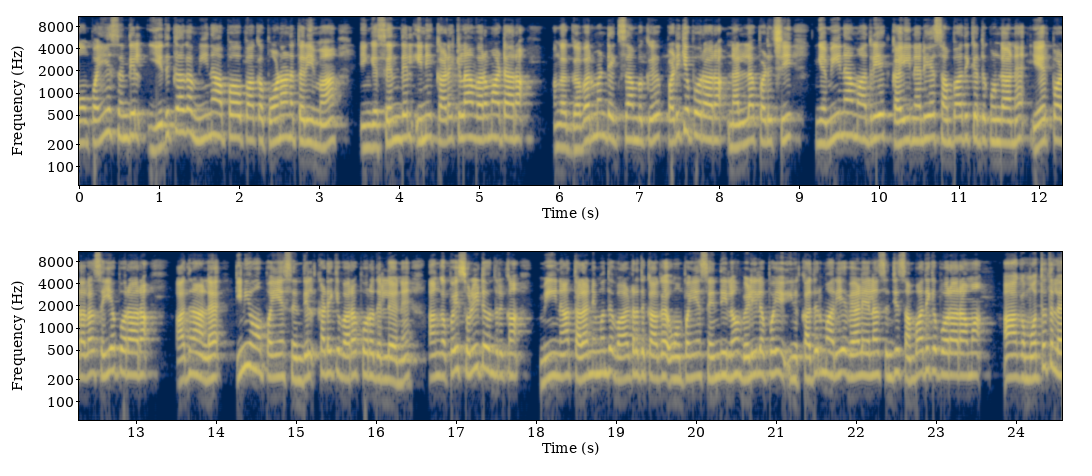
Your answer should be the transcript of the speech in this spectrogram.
உன் பையன் செந்தில் எதுக்காக மீனா அப்பாவை பார்க்க போனான்னு தெரியுமா? இங்கே செந்தில் இனி கடைக்கெல்லாம் வரமாட்டாராம். அங்கே கவர்மெண்ட் எக்ஸாமுக்கு படிக்க போகிறாராம் நல்லா படித்து இங்கே மீனா மாதிரியே கை நிறைய சம்பாதிக்கிறதுக்கு உண்டான ஏற்பாடெல்லாம் செய்ய போகிறாராம் அதனால இனி உன் பையன் செந்தில் கடைக்கு வர போகிறதில்லன்னு அங்கே போய் சொல்லிட்டு வந்திருக்கான். மீனா தலை நிமிர்ந்து வாழ்கிறதுக்காக உன் பையன் செந்திலும் வெளியில் போய் கதிர் மாதிரியே வேலையெல்லாம் செஞ்சு சம்பாதிக்க போகிறாராமா ஆக மொத்தத்தில்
